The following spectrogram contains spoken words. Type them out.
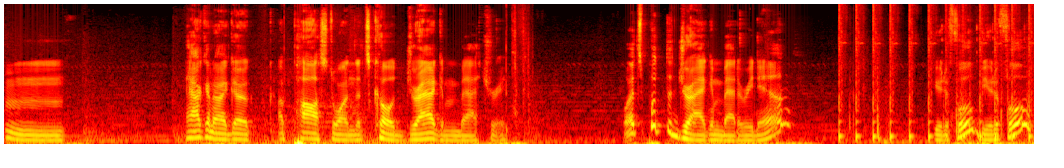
Hmm. How can I go past one that's called Dragon Battery? Let's put the Dragon Battery down. Beautiful, beautiful.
